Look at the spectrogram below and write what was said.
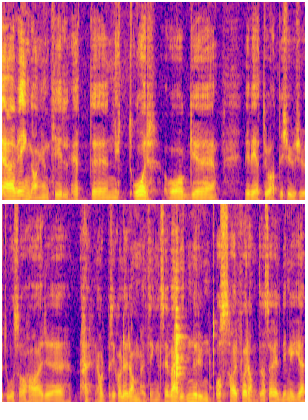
er ved inngangen til et uh, nytt år. Og uh, vi vet jo at i 2022 så har uh, jeg holdt på å si kalle rammebetingelser Verden rundt oss har forandra seg veldig mye.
